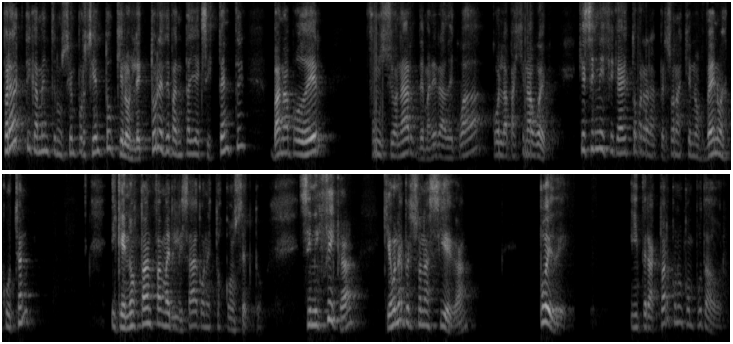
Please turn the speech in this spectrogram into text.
prácticamente en un 100% que los lectores de pantalla existentes van a poder funcionar de manera adecuada con la página web. ¿Qué significa esto para las personas que nos ven o escuchan y que no están familiarizadas con estos conceptos? Significa que una persona ciega puede interactuar con un computador,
